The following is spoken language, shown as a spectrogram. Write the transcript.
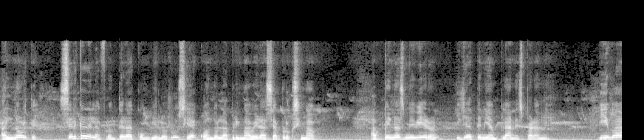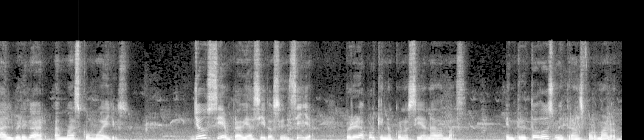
al norte, cerca de la frontera con Bielorrusia, cuando la primavera se aproximaba. Apenas me vieron y ya tenían planes para mí. Iba a albergar a más como ellos. Yo siempre había sido sencilla, pero era porque no conocía nada más. Entre todos me transformaron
